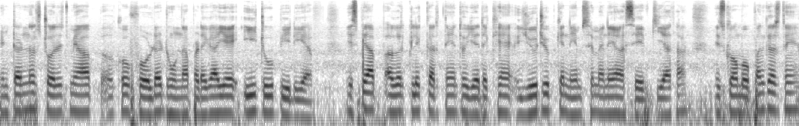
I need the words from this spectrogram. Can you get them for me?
انٹرنل اسٹوریج میں آپ کو فولڈر ڈھونڈنا پڑے گا، یہ E to P D F اس پہ آپ اگر کلک کرتے ہیں تو یہ دیکھیں یوٹیوب کے نیم سے میں نے سیو کیا تھا۔ اس کو ہم اوپن کرتے ہیں۔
